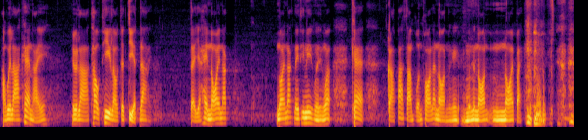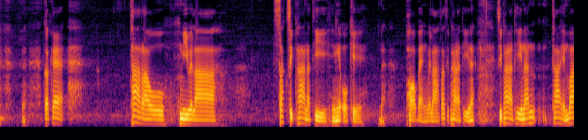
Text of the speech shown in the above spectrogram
เอาเวลาแค่ไหน เวลาเท่าที่เราจะเจียดได้ แต่อย่าให้น้อยนัก น้อยนักในที่นี้หมายถึงว่า แค่กราบพระสามผลพอแล้วนอนมันนอนน้อยไป ก็แค่ ถ้าเรามีเวลาสักสิบห้านาทีอย่างเงี้ยโอเค พอแบ่งเวลาสักสินาทีนะสินาทีนั้นถ้าเห็นว่า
